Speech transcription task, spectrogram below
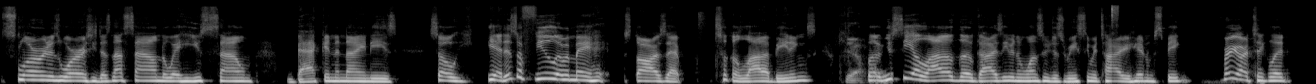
slurring his words. He does not sound the way he used to sound back in the '90s. So yeah, there's a few MMA stars that took a lot of beatings. Yeah. But you see a lot of the guys, even the ones who just recently retired, you hear them speak very articulate,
